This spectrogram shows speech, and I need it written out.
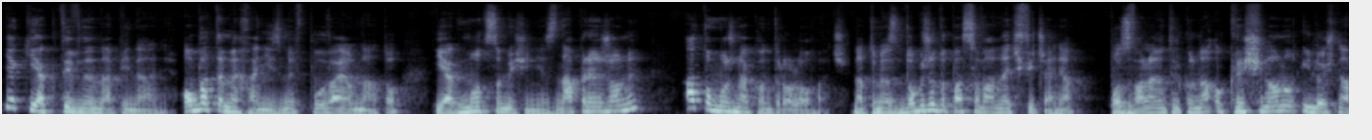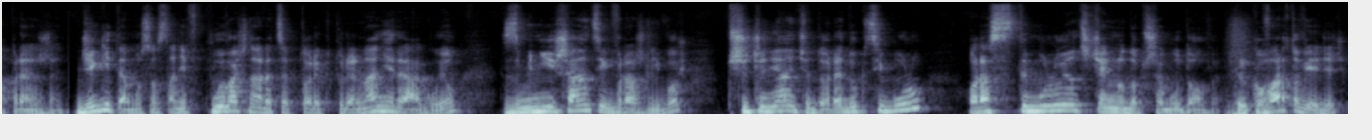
jak i aktywne napinanie. Oba te mechanizmy wpływają na to, jak mocno mięsień jest naprężony, a to można kontrolować. Natomiast dobrze dopasowane ćwiczenia pozwalają tylko na określoną ilość naprężeń. Dzięki temu są w stanie wpływać na receptory, które na nie reagują, zmniejszając ich wrażliwość, przyczyniając się do redukcji bólu oraz stymulując ścięgno do przebudowy. Tylko warto wiedzieć,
